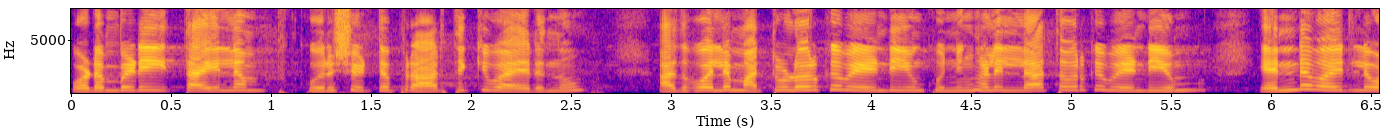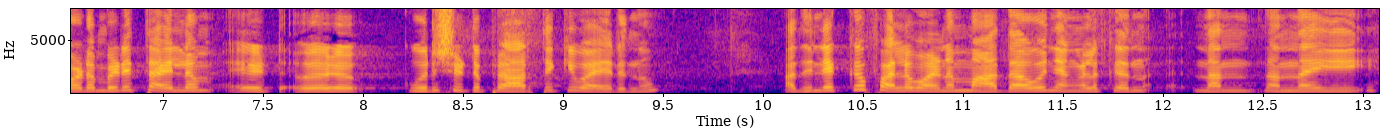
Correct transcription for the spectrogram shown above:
ഉടമ്പടി തൈലം കുരിശിട്ട് പ്രാർത്ഥിക്കുമായിരുന്നു അതുപോലെ മറ്റുള്ളവർക്ക് വേണ്ടിയും കുഞ്ഞുങ്ങളില്ലാത്തവർക്ക് വേണ്ടിയും എന്റെ വയറ്റിൽ ഉടമ്പടി തൈലം കുരിശിട്ട് പ്രാർത്ഥിക്കുമായിരുന്നു അതിന്റെയൊക്കെ ഫലമാണ് മാതാവ് ഞങ്ങൾക്ക് നന്ന- നന്നായി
